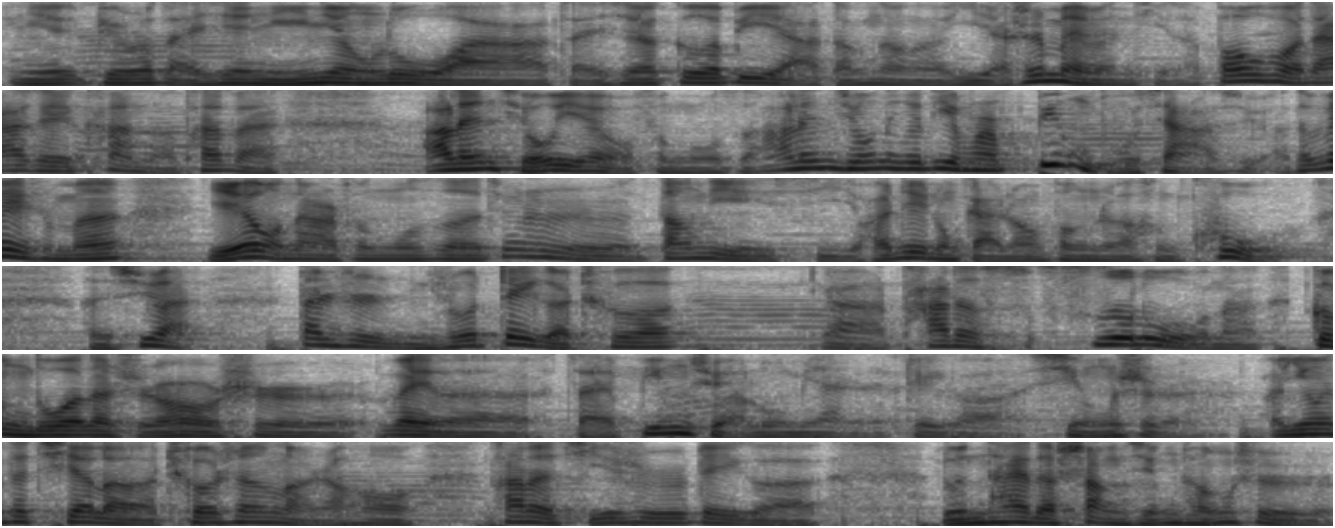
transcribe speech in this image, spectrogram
你比如说在一些泥泞路啊，在一些戈壁啊等等的，也是没问题的。包括大家可以看到，它在阿联酋也有分公司。阿联酋那个地方并不下雪，它为什么也有那儿分公司？就是当地喜欢这种改装风格，很酷，很炫。但是你说这个车。啊，他的思思路呢，更多的时候是为了在冰雪路面这个行驶，因为它切了车身了，然后它的其实这个轮胎的上行程是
